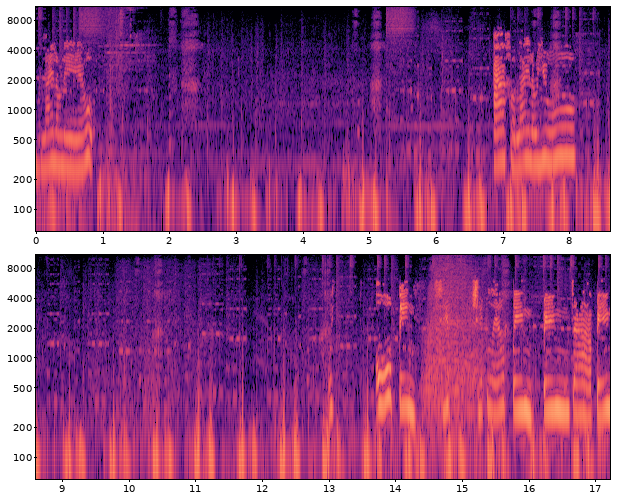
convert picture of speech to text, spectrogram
มันไล่เราแล้วป้าเขาไล่เราอยู่อุ๊ยโอ้ ปิง ชิป ชิปแล้ว ปิง ปิงจ้า ปิง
